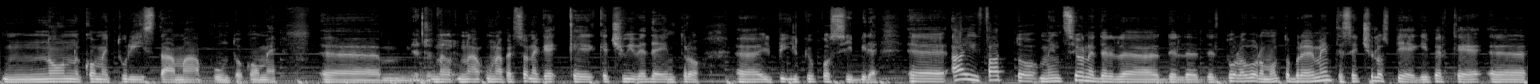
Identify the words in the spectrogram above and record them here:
non come turista, ma appunto come ehm, una, una, una, persona che, che, che, ci vive dentro eh, il, il, più possibile. Eh, hai fatto menzione del, del, del, tuo lavoro molto brevemente, se ce lo spieghi perché eh,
